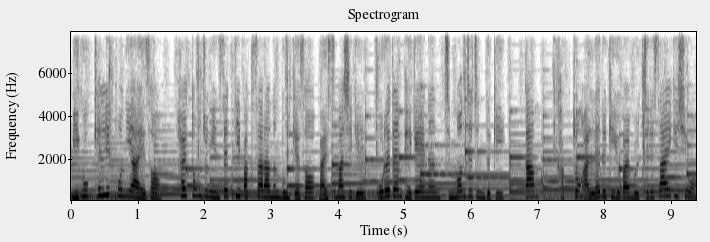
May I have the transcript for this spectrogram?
미국 캘리포니아에서 활동 중인 세티 박사라는 분께서 말씀하시길 오래된 베개에는 진먼지 진드기, 땀, 각종 알레르기 유발 물질이 쌓이기 쉬워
